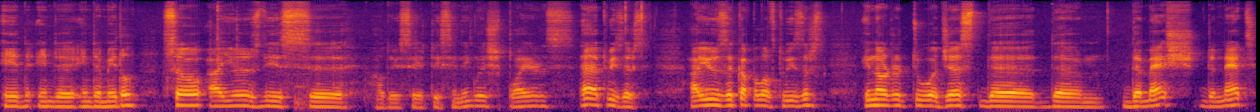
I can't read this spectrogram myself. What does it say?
in in the in the middle. So I use this uh, how do you say this in English? Pliers? Ah, tweezers. I use a couple of tweezers in order to adjust the the, the mesh the net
